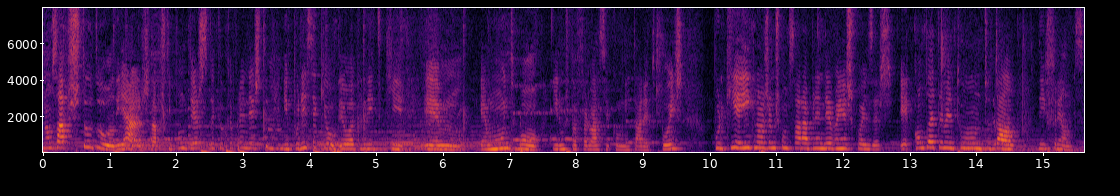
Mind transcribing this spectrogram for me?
não sabes tudo, aliás, sabes tipo um terço daquilo que aprendeste. E por isso é que eu, eu acredito que é, é muito bom irmos para a farmácia comunitária depois, porque é aí que nós vamos começar a aprender bem as coisas. É completamente um mundo total diferente.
